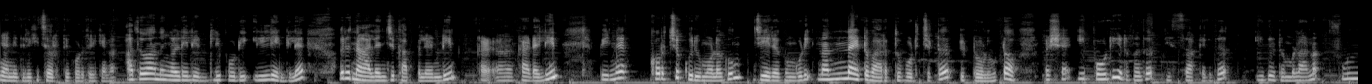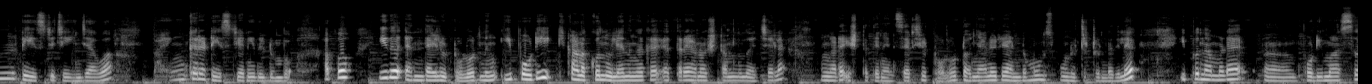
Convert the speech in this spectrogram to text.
ഞാൻ ഇതിലേക്ക് ചേർത്തി കൊടുത്തിരിക്കുന്നത്. അഥവാ നിങ്ങളുടെ ഇഡ്ഡലി പൊടി ഇല്ലെങ്കിൽ ഒരു നാലഞ്ച് കപ്പലണ്ടിയും കടലയും പിന്നെ കുറച്ച് കുരുമുളകും ജീരകം കൂടി നന്നായിട്ട് വറുത്ത് പൊടിച്ചിട്ട് ഇട്ടോളൂ കേട്ടോ പക്ഷേ ഈ പൊടി ഇടുന്നത് മിസ്സാക്കരുത് ഇതിടുമ്പോഴാണ് ഫുൾ ടേസ്റ്റ് ചേഞ്ച് ആവുക. ഭയങ്കര ടേസ്റ്റിയാണ് ഇതിടുമ്പോൾ. അപ്പോൾ ഇത് എന്തായാലും ഇട്ടോളൂ. ഈ പൊടി കണക്കൊന്നുമില്ല. നിങ്ങൾക്ക് എത്രയാണോ ഇഷ്ടം എന്ന് വെച്ചാൽ നിങ്ങളുടെ ഇഷ്ടത്തിനനുസരിച്ച് ഇട്ടോളൂ കേട്ടോ. ഞാനൊരു രണ്ട് മൂന്ന് സ്പൂൺ ഇട്ടിട്ടുണ്ട് ഇതിൽ ഇപ്പോൾ നമ്മുടെ പൊടി മാസ്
